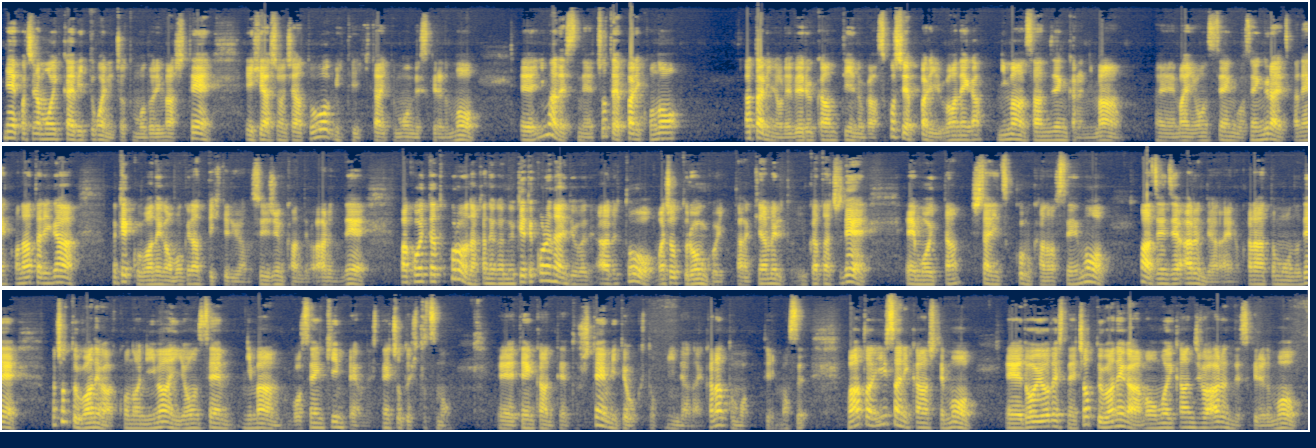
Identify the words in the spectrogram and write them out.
で、こちらもう一回ビットコインにちょっと戻りまして、日足のチャートを見ていきたいと思うんですけれども、え今ですね、ちょっとやっぱりこのあたりのレベル感っていうのが少しやっぱり上値が2万3000から2万、えー、まあ4000、5000ぐらいですかね。このあたりが結構上値が重くなってきているような水準感ではあるので、まあ、こういったところをなかなか抜けてこれないようであると、まあ、ちょっとロングを一旦諦めるという形で、えー、もう一旦下に突っ込む可能性も、まあ、全然あるんではないのかなと思うので、まあ、ちょっと上値はこの2万4000、2万5000近辺をですね、ちょっと一つの、転換点として見ておくといいんではないかなと思っています。まあ、あとはイーサに関しても、えー、同様ですね、ちょっと上値が重い感じはあるんですけれども、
